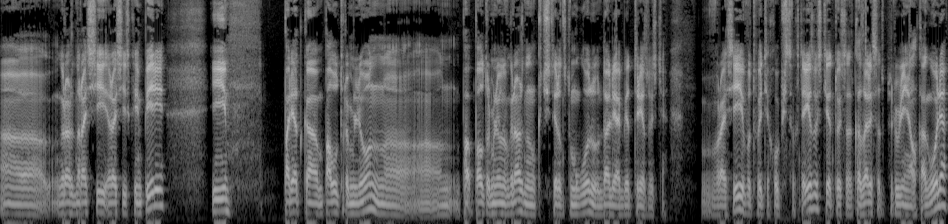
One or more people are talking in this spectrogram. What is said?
граждан России, Российской империи, и порядка полутора, миллион, полутора миллионов граждан к 2014 году дали обет трезвости в России, вот в этих обществах трезвости, то есть отказались от употребления алкоголя,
